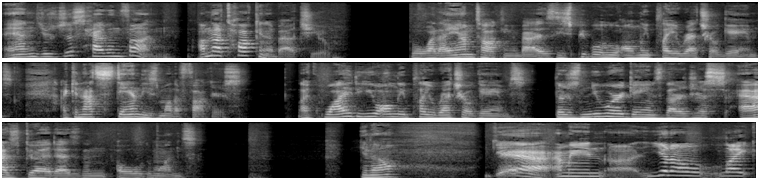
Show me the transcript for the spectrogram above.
and you're just having fun. I'm not talking about you. But what I am talking about is these people who only play retro games. I cannot stand these motherfuckers. Like, why do you only play retro games? There's newer games that are just as good as the old ones. You know? Yeah, I mean, uh, you know, like,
